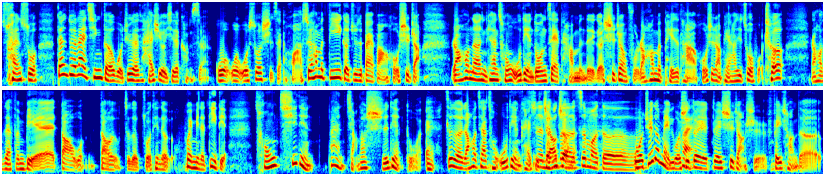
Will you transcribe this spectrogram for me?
穿梭，但是对赖清德，我觉得还是有一些的 concern。我我我说实在话，所以他们第一个就是拜访侯市长，然后呢，你看从五点钟在他们的一个市政府，然后他们陪着他，侯市长陪他去坐火车，然后再分别到我们到这个昨天的会面的地点，从七点半讲到十点多，哎，这个然后再从五点开始聊的这么的，我觉得美国是对对市长是非常的。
